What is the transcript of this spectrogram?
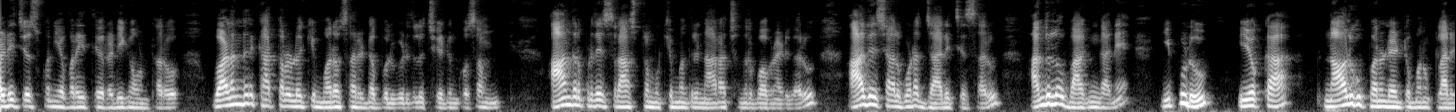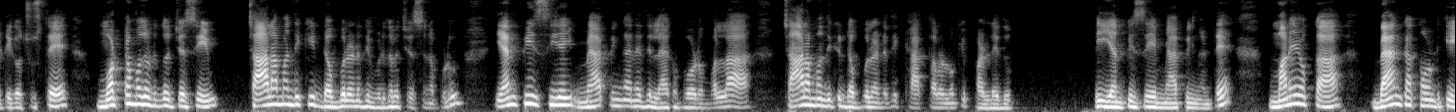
రెడీ చేసుకొని ఎవరైతే రెడీగా ఉంటారో వాళ్ళందరి ఖాతాలలోకి మరోసారి డబ్బులు విడుదల చేయడం కోసం ఆంధ్రప్రదేశ్ రాష్ట్ర ముఖ్యమంత్రి నారా చంద్రబాబు నాయుడు గారు ఆదేశాలు కూడా జారీ చేశారు. అందులో భాగంగానే ఇప్పుడు ఈ యొక్క నాలుగు పనులు ఏంటో మనం క్లారిటీగా చూస్తే మొట్టమొదటిది వచ్చేసి చాలామందికి డబ్బులు అనేది విడుదల చేసినప్పుడు ఎన్పిసిఐ మ్యాపింగ్ అనేది లేకపోవడం వల్ల చాలామందికి డబ్బులు అనేది ఖాతాలలోకి పడలేదు. ఈ ఎన్పిసిఐ మ్యాపింగ్ అంటే మన యొక్క బ్యాంక్ అకౌంట్కి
